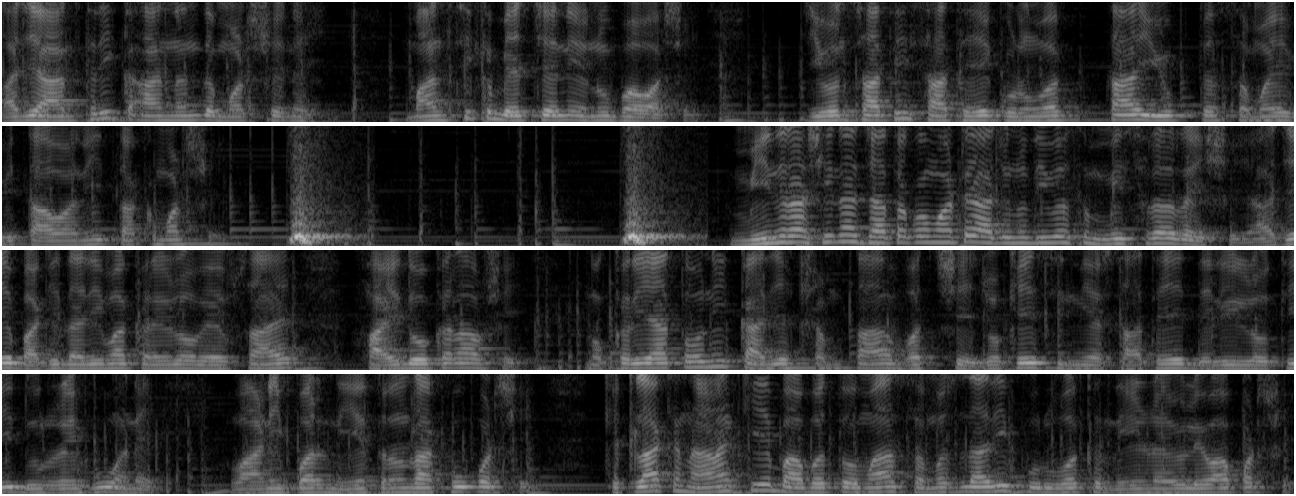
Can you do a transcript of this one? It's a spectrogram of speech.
આજે આંતરિક આનંદ મળશે નહીં. માનસિક બેચેની અનુભવાશે. જીવનસાથી સાથે ગુણવત્તાયુક્ત સમય વિતાવવાની તક મળશે. મીન રાશિના જાતકો માટે આજનો દિવસ મિશ્ર રહેશે. આજે ભાગીદારીમાં કરેલો વ્યવસાય ફાયદો કરાવશે. નોકરિયાતોની કાર્યક્ષમતા વધશે જોકે સિનિયર સાથે દલીલોથી દૂર રહેવું અને વાણી પર નિયંત્રણ રાખવું પડશે. કેટલાક નાણાકીય બાબતોમાં સમજદારીપૂર્વક નિર્ણયો લેવા પડશે.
